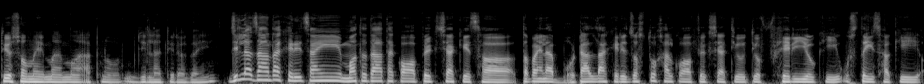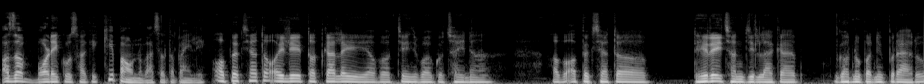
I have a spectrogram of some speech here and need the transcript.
त्यो समयमा म आफ्नो जिल्लातिर गएँ। जिल्ला जाँदाखेरि चाहिँ मतदाताको अपेक्षा के छ? तपाईँलाई भोट हाल्दाखेरि जस्तो खालको अपेक्षा थियो त्यो फेरियो कि उस्तै छ कि अझ बढेको छ कि के पाउनु भएको छ तपाईँले? अपेक्षा त अहिले तत्कालै अब चेन्ज भएको छैन। अब अपेक्षा त धेरै छन् जिल्लाका गर्नुपर्ने कुराहरू।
